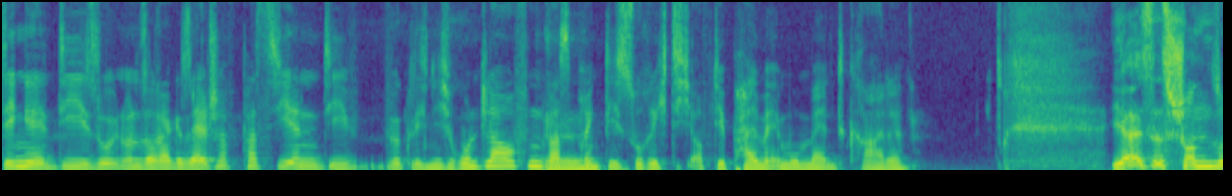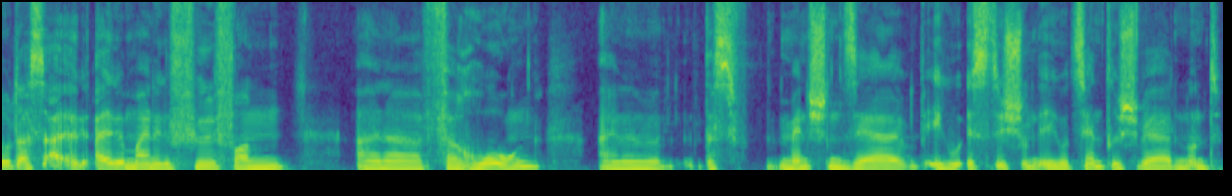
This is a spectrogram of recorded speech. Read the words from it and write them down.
Dinge, die so in unserer Gesellschaft passieren, die wirklich nicht rundlaufen. Was mhm. bringt dich so richtig auf die Palme im Moment gerade? Ja, es ist schon so das allgemeine Gefühl von einer Verrohung eine, dass Menschen sehr egoistisch und egozentrisch werden und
